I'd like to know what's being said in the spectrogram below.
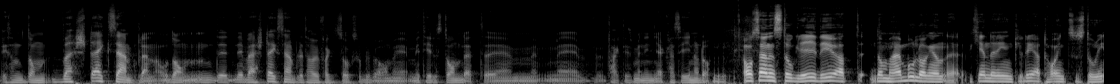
liksom de värsta exemplen. Och de, det, det värsta exemplet har ju faktiskt också blivit av med, med tillståndet Eh, med, faktiskt med Ninja Casino då. Mm. Och sen en stor grej, det är ju att de här bolagen, Kindred inkluderat, har inte så stor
